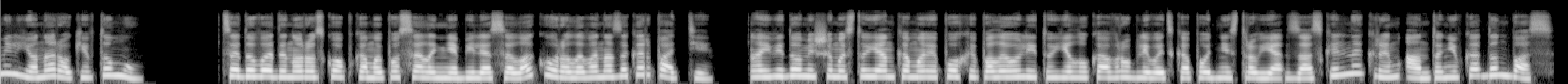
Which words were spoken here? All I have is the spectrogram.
мільйона років тому. Це доведено розкопками поселення біля села Королеве на Закарпатті. Найвідомішими стоянками епохи палеоліту є Лука Врублівецька Подністров'я, Заскельне, Крим, Антонівка, Донбас.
